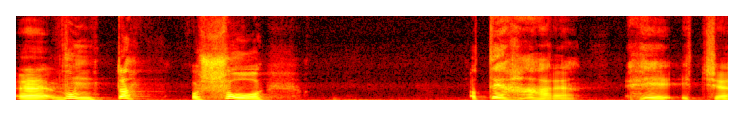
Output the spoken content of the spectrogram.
eh, vondt da, å se at det her har ikke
